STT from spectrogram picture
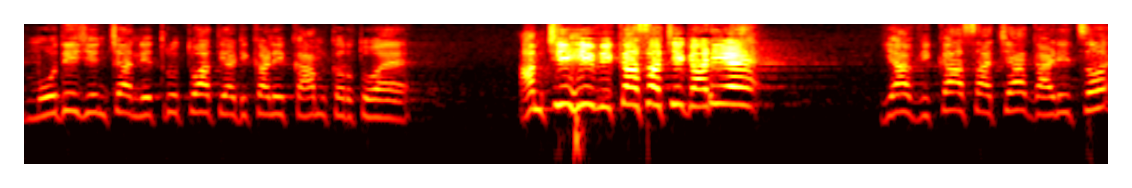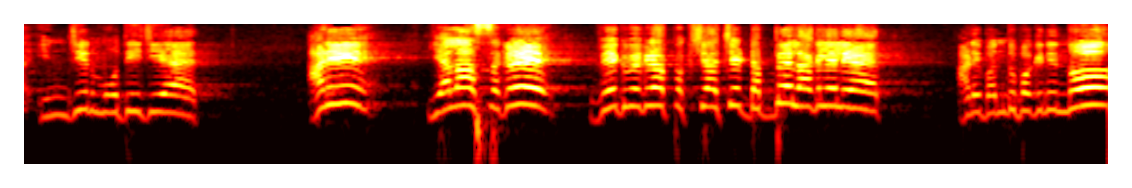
मोदीजींच्या नेतृत्वात या ठिकाणी काम करतोय. आमची ही विकासाची गाडी आहे. या विकासाच्या गाडीचं इंजिन मोदीजी आहेत. आणि याला सगळे वेगवेगळ्या पक्षाचे डब्बे लागलेले आहेत. आणि बंधू भगिनींनो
